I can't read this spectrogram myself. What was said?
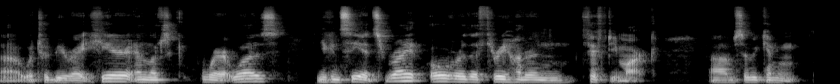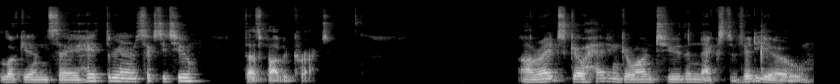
uh, which would be right here, and looked where it was. You can see it's right over the 350 mark. Um, so we can look in and say, hey, 362, that's probably correct. All right, go ahead and go on to the next video.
